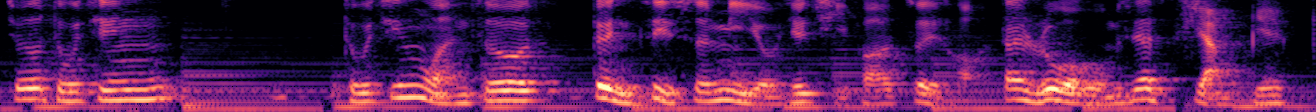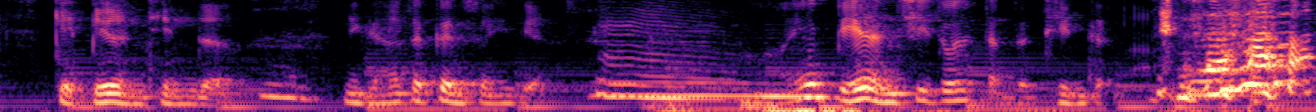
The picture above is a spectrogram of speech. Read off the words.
就是读经。读经完之后，对你自己生命有一些启发最好。但如果我们是要讲别人给别人听的，嗯，你可能再更深一点，嗯，因为别人其实都是等着听的嘛。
